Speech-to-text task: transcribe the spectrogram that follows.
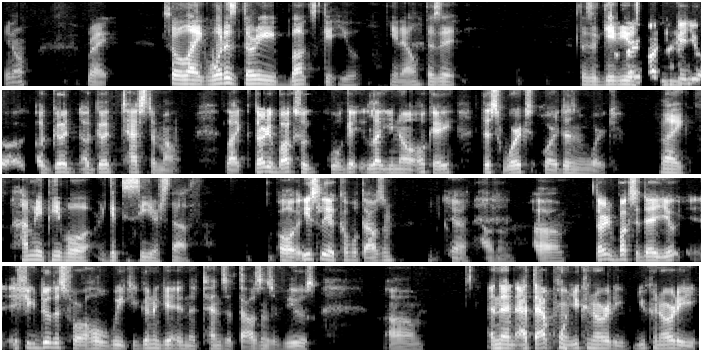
you know? Right. So like what does 30 bucks get you? You know, does it does it give you a 30 bucks will get you a, a good a good test amount. Like 30 bucks will, will get let you know, okay, this works or it doesn't work. like how many people get to see your stuff? Oh, easily a couple thousand. Yeah. Thousand. Um, 30 bucks a day. You if you do this for a whole week, you're gonna get in the tens of thousands of views. Um, and then at that point, you can already you can already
